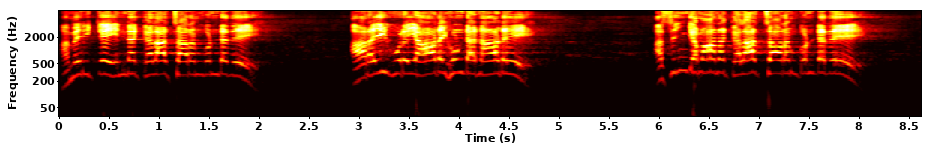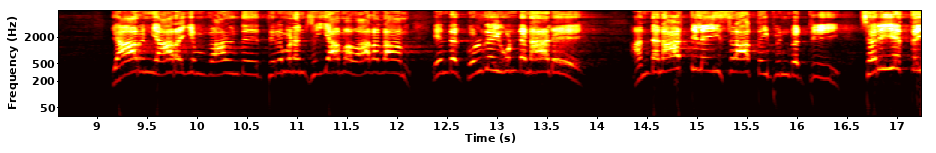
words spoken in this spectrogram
அமெரிக்கா என்ன கலாச்சாரம் கொண்டது? அரைகுறை ஆடை கொண்ட நாடு. அசிங்கமான கலாச்சாரம் கொண்டது. யாரும் யாரையும் வாழ்ந்து திருமணம் செய்யாம வாழலாம் என்ற கொள்கை கொண்ட நாடு. அந்த நாட்டிலே இஸ்லாத்தை பின்பற்றி சரியத்தை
